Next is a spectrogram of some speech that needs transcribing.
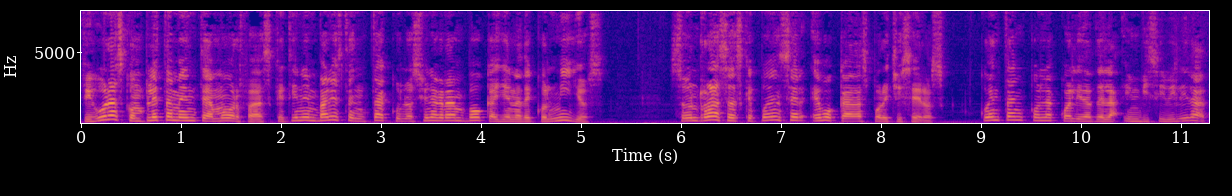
Figuras completamente amorfas que tienen varios tentáculos y una gran boca llena de colmillos. Son razas que pueden ser evocadas por hechiceros. Cuentan con la cualidad de la invisibilidad.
